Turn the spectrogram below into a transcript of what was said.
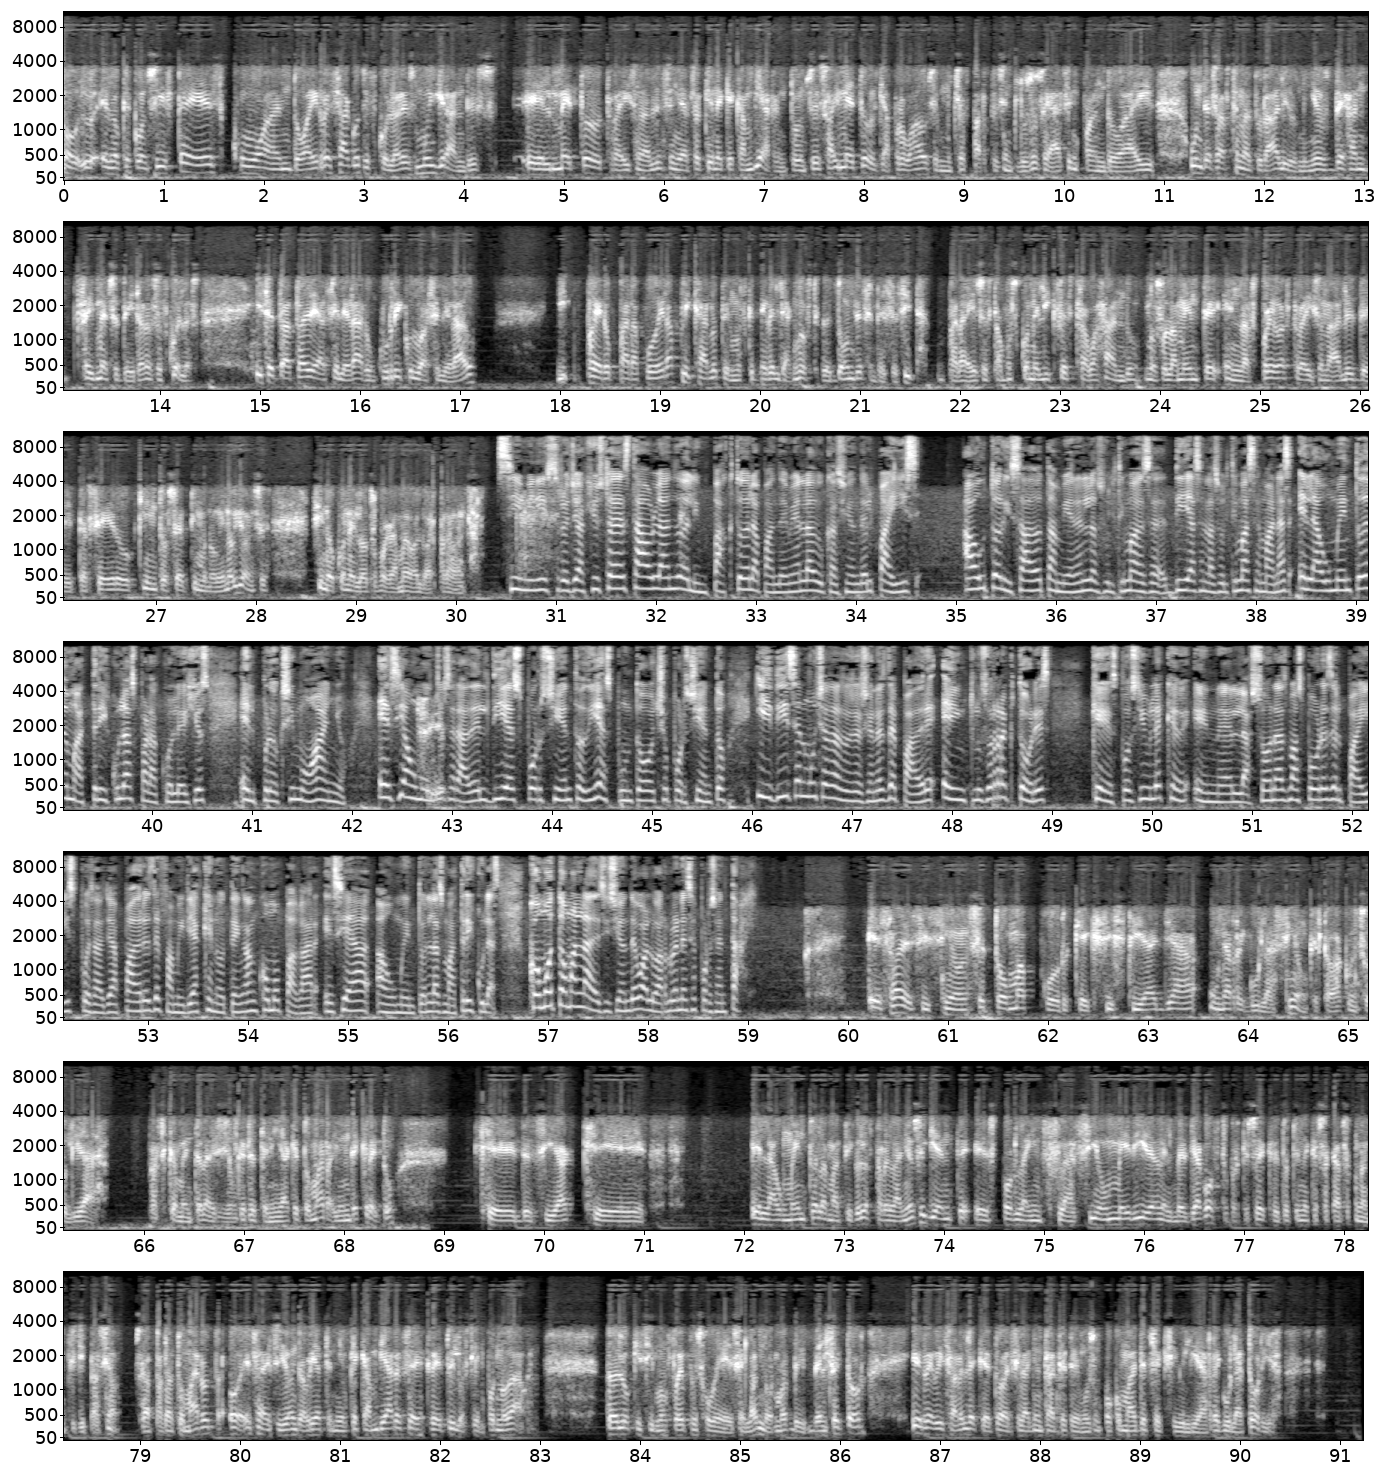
No, en lo que consiste es cuando hay rezagos escolares muy grandes, el método tradicional de enseñanza tiene que cambiar. Entonces hay métodos ya probados en muchas partes, incluso se hacen cuando hay un desastre natural y los niños dejan seis meses de ir a las escuelas. Y se trata de acelerar, un currículo acelerado. Y, pero para poder aplicarlo tenemos que tener el diagnóstico de dónde se necesita. Para eso estamos con el ICFES trabajando, no solamente en las pruebas tradicionales de tercero, quinto, séptimo, noveno y once, sino con el otro programa de Evaluar para Avanzar. Sí, ministro, ya que usted está hablando del impacto de la pandemia en la educación del país, autorizado también en los últimos eh, días, en las últimas semanas, el aumento de matrículas para colegios el próximo año. Ese aumento Sí. será del 10%, 10.8%, y dicen muchas asociaciones de padres e incluso rectores que es posible que en eh, las zonas más pobres del país pues haya padres de familia que no tengan cómo pagar ese aumento en las matrículas. ¿Cómo toman la decisión de evaluarlo en ese porcentaje? Esa decisión se toma porque existía ya una regulación que estaba consolidada. Básicamente la decisión que se tenía que tomar, hay un decreto que decía que el aumento de las matrículas para el año siguiente es por la inflación medida en el mes de agosto, porque ese decreto tiene que sacarse con anticipación. O sea, para tomar esa decisión ya habría tenido que cambiar ese decreto y los tiempos no daban. Entonces lo que hicimos fue pues obedecer las normas de- del sector y revisar el decreto a ver si el año entrante tenemos un poco más de flexibilidad regulatoria.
